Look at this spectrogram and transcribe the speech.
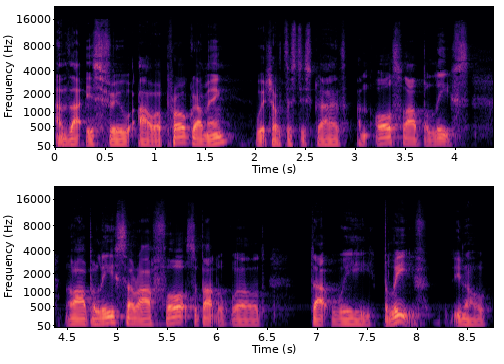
And that is through our programming, which I've just described, and also our beliefs. Now, our beliefs are our thoughts about the world that we believe, you know,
